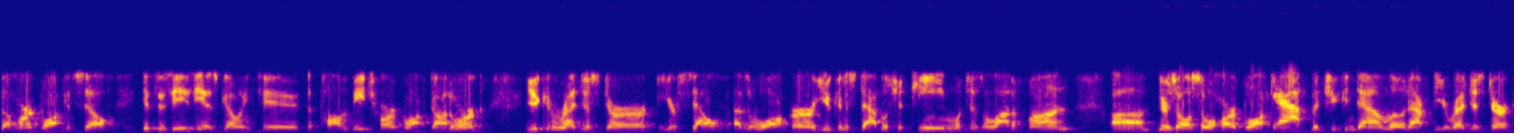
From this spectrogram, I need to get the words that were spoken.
the Heart Walk itself, it's as easy as going to the palmbeachheartwalk.org. You can register yourself as a walker. You can establish a team, which is a lot of fun. Um, there's also a Heart Walk app that you can download after you register,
